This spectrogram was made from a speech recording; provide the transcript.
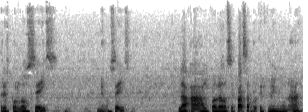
3 por 2, 6, menos 6. La a al cuadrado se pasa porque aquí no hay ninguna a.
